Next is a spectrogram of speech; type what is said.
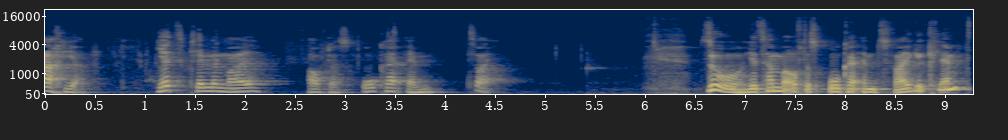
Ach ja. Jetzt klemmen wir mal auf das OKM 2. So, jetzt haben wir auf das OKM 2 geklemmt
